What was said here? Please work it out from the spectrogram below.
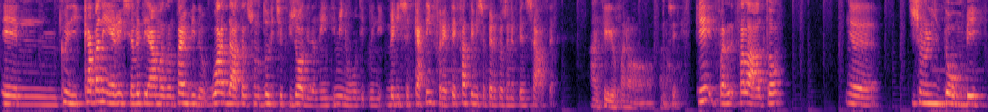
Ehm, quindi Cabaneri, se avete Amazon Prime Video, guardatelo, sono 12 episodi da 20 minuti, quindi ve li seccate in fretta e fatemi sapere cosa ne pensate. Anche io farò. farò. Sì. Che fra, fra l'altro eh, ci sono gli zombie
